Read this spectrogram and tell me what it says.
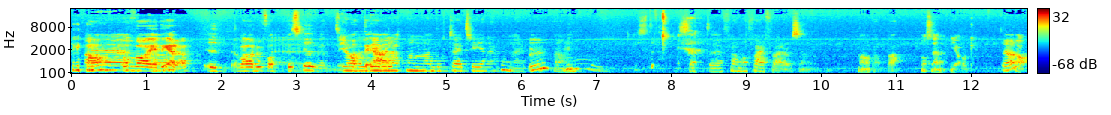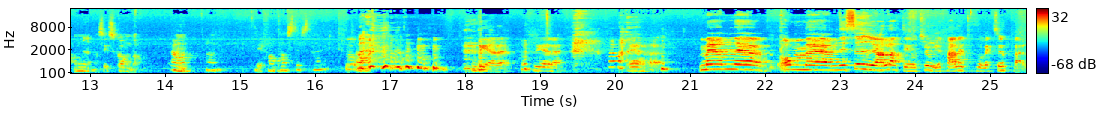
Ja, och vad är det då? I, vad har du fått beskrivet Ja, att det är väl att man har bott där i tre generationer. Mm. Ja. Så att eh, farmor och farfar och sen mamma och pappa. Och sen jag. Ja. Ja, och mina syskon då. Ja. Mm. Ja. Det är fantastiskt här. Det är det. det, är det. Men eh, om, eh, ni säger ju alla att det är otroligt härligt att få växa upp här.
